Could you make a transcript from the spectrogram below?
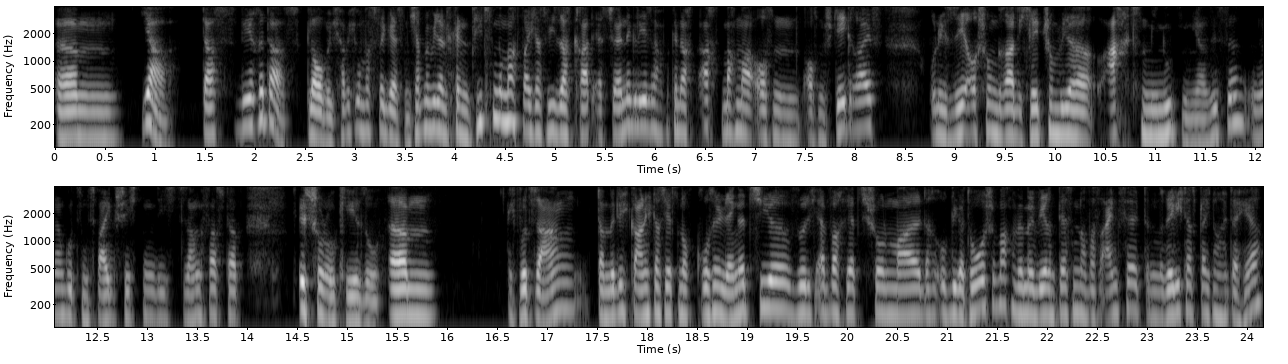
ähm, ja, das wäre das, glaube ich. Habe ich irgendwas vergessen? Ich habe mir wieder keine Notizen gemacht, weil ich das, wie gesagt, gerade erst zu Ende gelesen habe. Habe gedacht, ach, mach mal aus dem, aus dem Stegreif. Und ich sehe auch schon gerade, ich rede schon wieder 18 Minuten. Ja, siehst du? Na gut, sind zwei Geschichten, die ich zusammengefasst habe. Ist schon okay so. Ähm, ich würde sagen, damit ich gar nicht das jetzt noch groß in die Länge ziehe, würde ich einfach jetzt schon mal das Obligatorische machen. Wenn mir währenddessen noch was einfällt, dann rede ich das gleich noch hinterher.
